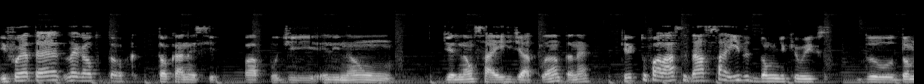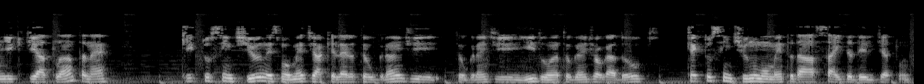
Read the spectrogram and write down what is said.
E foi até legal tu to tocar nesse papo de ele não de ele não sair de Atlanta, né? Queria que tu falasse da saída do Dominic Wicks, do Dominic de Atlanta, né? O que, que tu sentiu nesse momento, já que ele era teu grande, teu grande ídolo, né? teu grande jogador? O que é que tu sentiu no momento da saída dele de Atlanta?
